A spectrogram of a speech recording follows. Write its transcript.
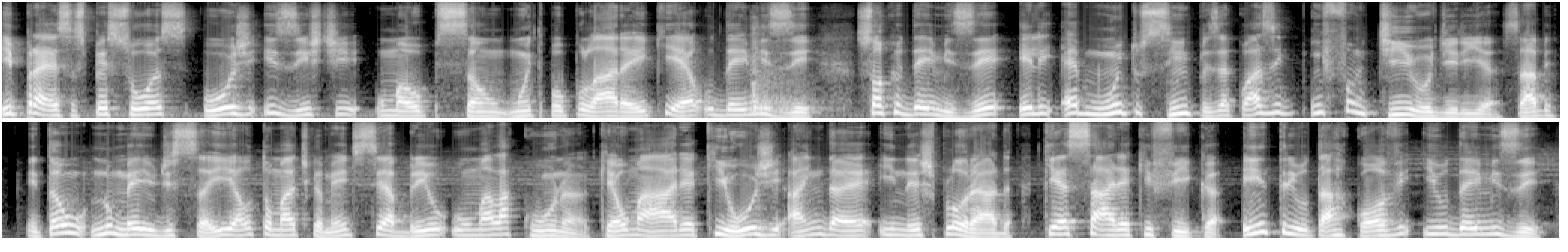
E para essas pessoas, hoje existe uma opção muito popular aí que é o DMZ. Só que o DMZ, ele é muito simples, é quase infantil, eu diria, sabe? Então, no meio disso aí, automaticamente se abriu uma lacuna, que é uma área que hoje ainda é inexplorada, que é essa área que fica entre o Tarkov e o DMZ.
